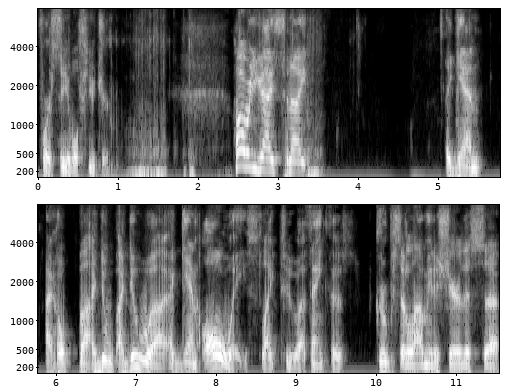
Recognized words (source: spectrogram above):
foreseeable future. How are you guys tonight? Again, I hope uh, I do. I do uh, again always like to uh, thank the groups that allow me to share this uh,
